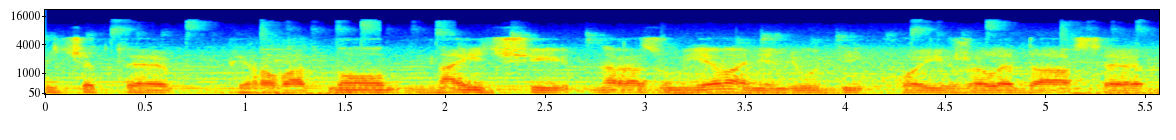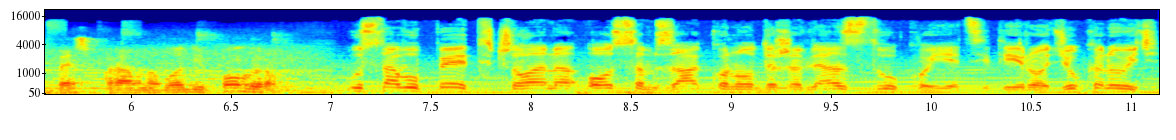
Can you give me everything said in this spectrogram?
vi ćete vjerovatno naići na razumijevanje ljudi koji žele da se bespravno vodi pogrom. U stavu 5 člana 8 zakona o državljanstvu, koji je citirao Đukanović,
